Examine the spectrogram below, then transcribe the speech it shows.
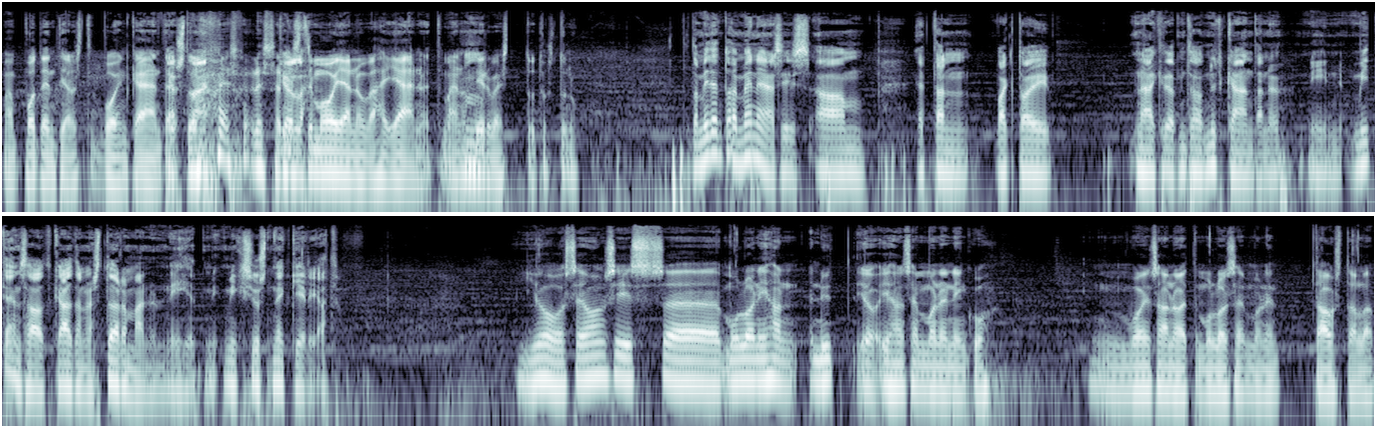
mä potentiaalisesti voin kääntää Just tulevaisuudessa. Kyllä. Niin sitten Mojan on vähän jäänyt, että mä en ole Mm. hirveästi tutustunut. Tota, miten toi menee siis, um, että tän, vaikka toi nämä kirjat, mitä sä oot nyt kääntänyt, niin miten sä oot käytännössä törmännyt niihin, että mi- miksi just ne kirjat? Joo, se on siis, äh, mulla on ihan nyt jo ihan semmoinen, niin kuin, voin sanoa, että mulla on semmoinen taustalla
